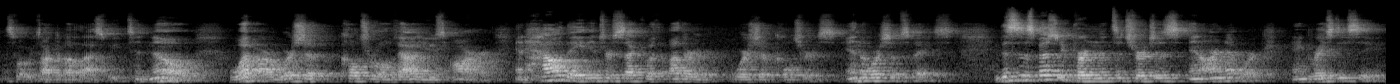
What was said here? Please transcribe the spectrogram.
That's what we talked about last week. To know what our worship cultural values are and how they intersect with other worship cultures in the worship space. This is especially pertinent to churches in our network and Grace DC,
